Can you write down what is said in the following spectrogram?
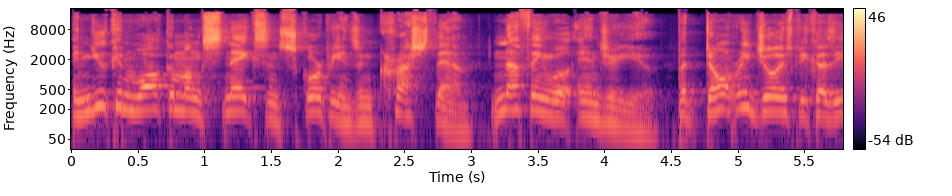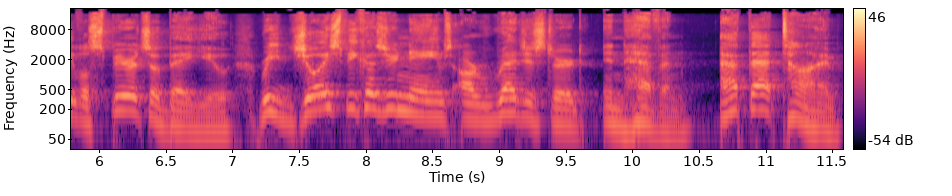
and you can walk among snakes and scorpions and crush them. Nothing will injure you. But don't rejoice because evil spirits obey you. Rejoice because your names are registered in heaven. At that time,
